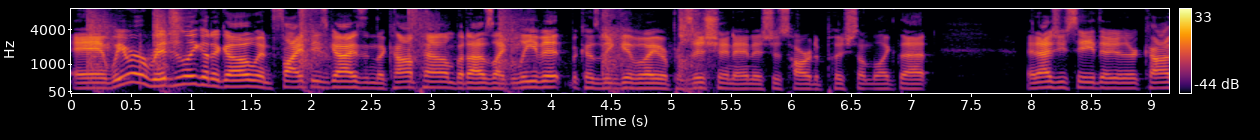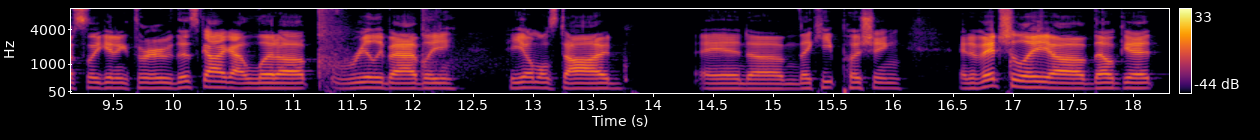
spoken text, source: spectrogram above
And we were originally going to go and fight these guys in the compound, but I was like, leave it because we can give away our position and it's just hard to push something like that. And as you see, they're, they're constantly getting through. This guy got lit up really badly. He almost died. And um, they keep pushing. And eventually uh, they'll get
